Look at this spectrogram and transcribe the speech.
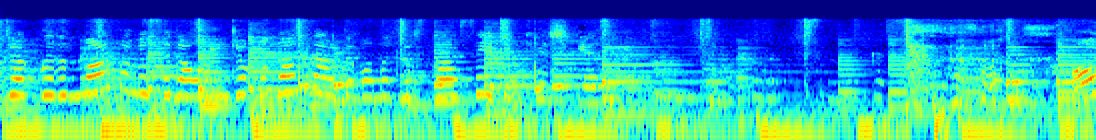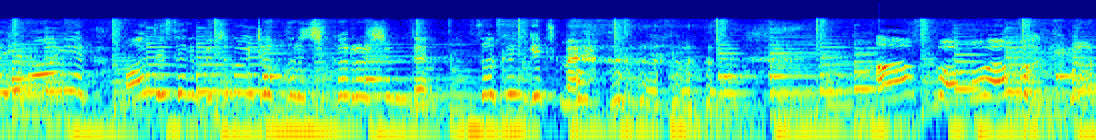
oyuncakların var mı mesela? Oyuncak odan nerede? Bana gösterseydin keşke. hayır hayır. Fatih senin bütün oyuncakları çıkarır şimdi. Sakın gitme. Aa pamuğa bakın.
